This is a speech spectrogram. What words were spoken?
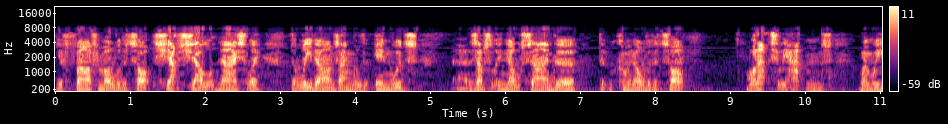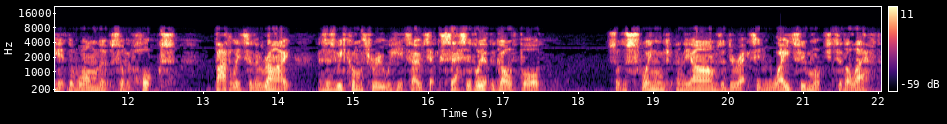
you're far from over the top, the shaft shallowed nicely, the lead arm's angled inwards, uh, there's absolutely no sign there that we're coming over the top. What actually happens when we hit the one that sort of hooks badly to the right is as we come through we hit out excessively at the golf ball. So the swing and the arms are directed way too much to the left.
